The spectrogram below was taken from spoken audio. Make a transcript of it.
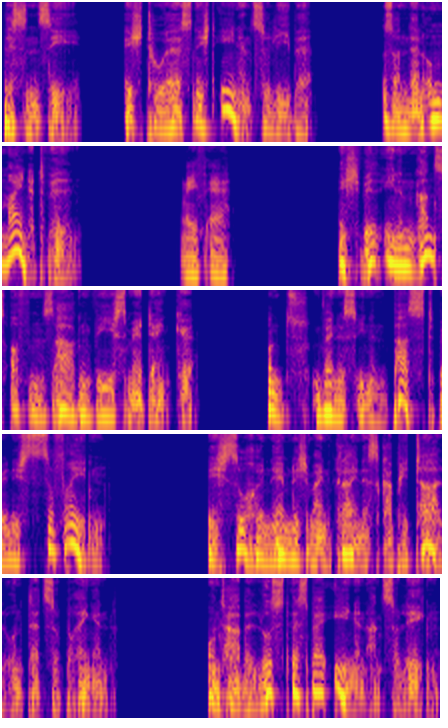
Wissen Sie, ich tue es nicht Ihnen zuliebe, sondern um meinetwillen, rief er. Ich will Ihnen ganz offen sagen, wie ich's mir denke, und wenn es Ihnen passt, bin ich's zufrieden. Ich suche nämlich mein kleines Kapital unterzubringen und habe Lust, es bei Ihnen anzulegen.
